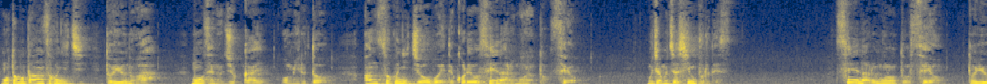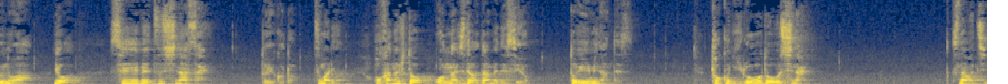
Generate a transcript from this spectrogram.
もともと安息日というのはモーセの10回を見ると安息日を覚えてこれを聖なるものとせよ。むちゃむちゃシンプルです。聖なるものとせよというのは要は性別しなさいということ。つまり他の人同じではダメですよ。という意味なんです。特に労働をしない。すなわち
